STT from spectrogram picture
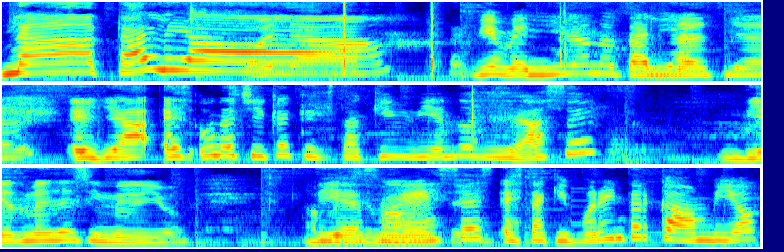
Natalia. Hola. Bienvenida Natalia. Gracias. Ella es una chica que está aquí viviendo desde hace 10 meses y medio. 10 aproximadamente. meses, está aquí por intercambio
